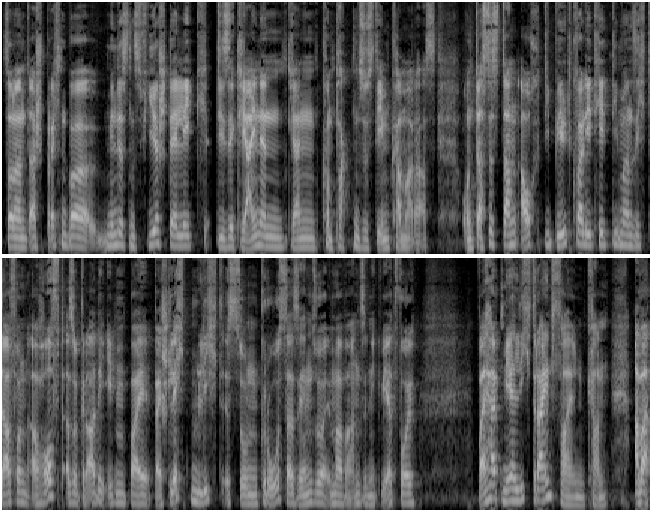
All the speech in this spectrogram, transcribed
sondern da sprechen wir mindestens vierstellig diese kleinen, kleinen kompakten Systemkameras. Und das ist dann auch die Bildqualität, die man sich davon erhofft. Also gerade eben bei, bei schlechtem Licht ist so ein großer Sensor immer wahnsinnig wertvoll weil halt mehr Licht reinfallen kann. Aber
